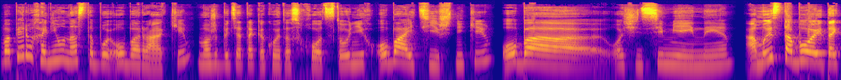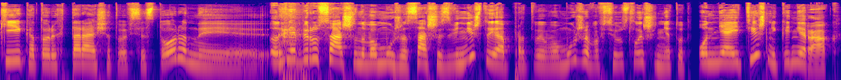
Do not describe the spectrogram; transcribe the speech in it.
Во-первых, они у нас с тобой оба раки, может быть, это какой-то сходство у них. Оба айтишники, оба очень семейные. А мы с тобой такие, которых таращат во все стороны. Вот я беру Сашиного мужа. Саша, извини, что я про твоего мужа во всеуслышание тут. Он не айтишник и не рак.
